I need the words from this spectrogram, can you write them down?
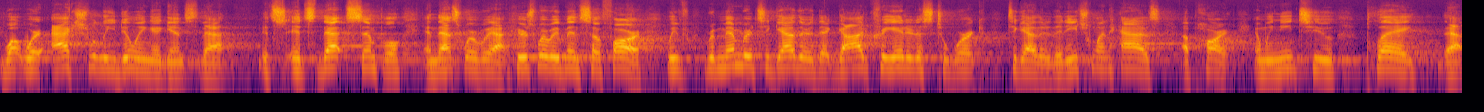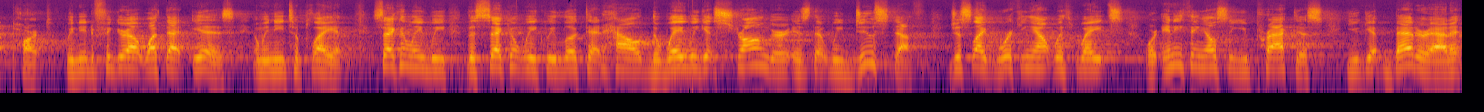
what we're actually doing against that. It's, it's that simple, and that's where we're at. Here's where we've been so far. We've remembered together that God created us to work together, that each one has a part, and we need to play that part. We need to figure out what that is, and we need to play it. Secondly, we, the second week we looked at how the way we get stronger is that we do stuff. Just like working out with weights or anything else that you practice, you get better at it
